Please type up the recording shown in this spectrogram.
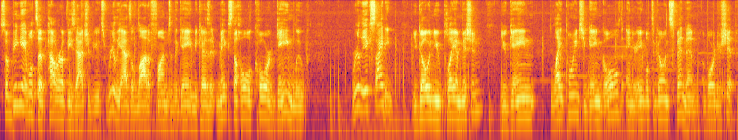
So being able to power up these attributes really adds a lot of fun to the game because it makes the whole core game loop really exciting. You go and you play a mission, you gain light points, you gain gold, and you're able to go and spend them aboard your ship.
